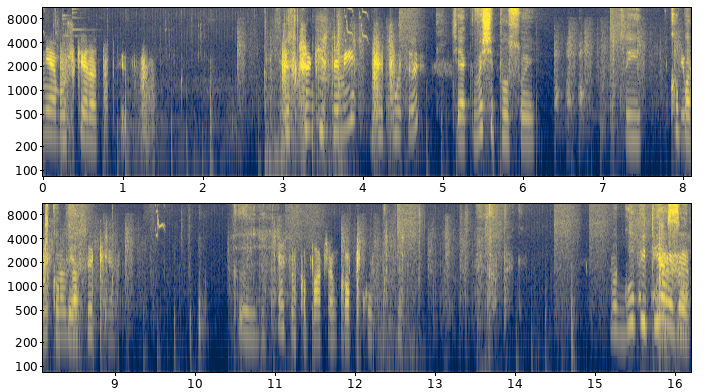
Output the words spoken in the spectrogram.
Nie, bo szkielet tutaj. Dwie skrzynki z tymi? Dwie płyty? Ty jak, weź się posuń. Ty Nie, kopacz nas kopie. zasypie. Kurde, Ja jestem kopaczem kopku. kopek. No głupi piasek.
